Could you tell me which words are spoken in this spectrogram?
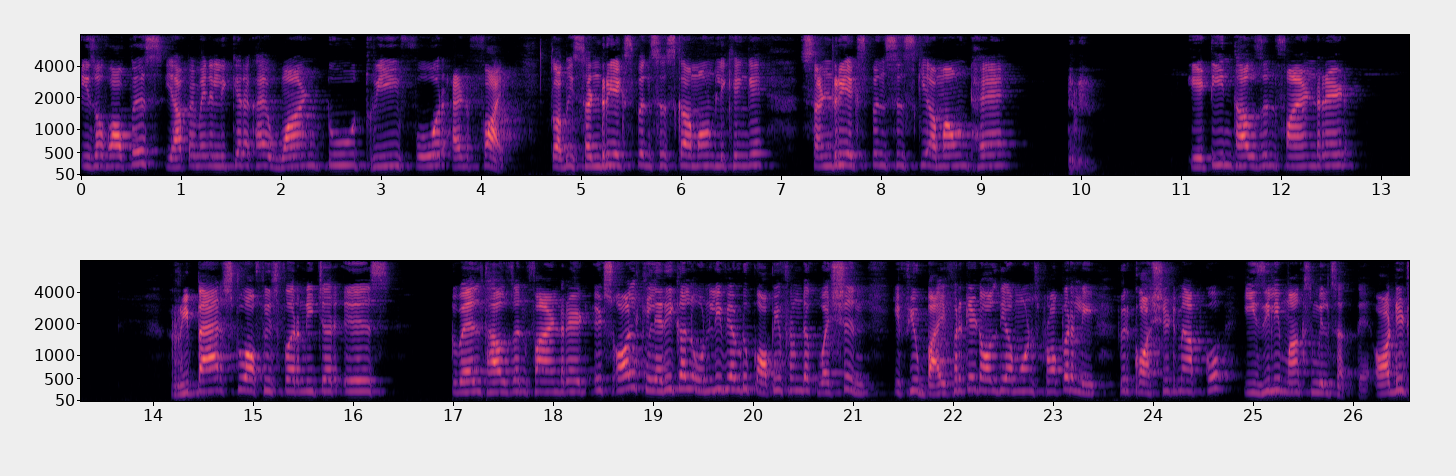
is of office यहाँ पे मैंने लिख के रखा है one two three four and five तो अभी संड्री एक्सपेंसेस का अमाउंट लिखेंगे। संड्री एक्सपेंसेस की अमाउंट है 18,500 repairs to office furniture is 12500 it's all clerical only we have to copy from the question if you bifurcate all the amounts properly फिर cost sheet में आपको easily marks मिल सकते हैं audit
